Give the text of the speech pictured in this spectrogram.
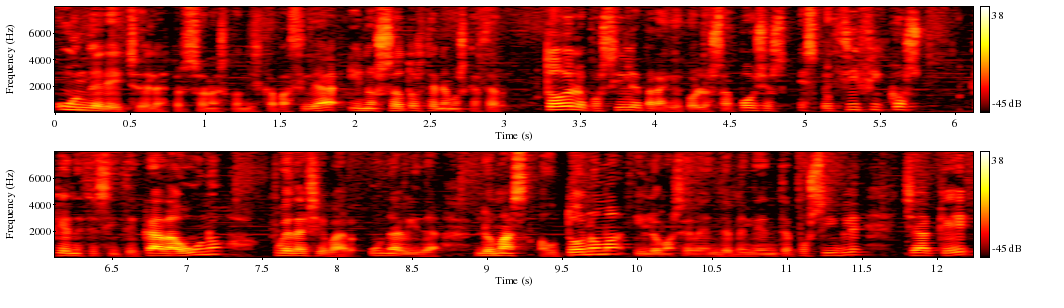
un derecho de las personas con discapacidad y nosotros tenemos que hacer todo lo posible para que con los apoyos específicos que necesite cada uno pueda llevar una vida lo más autónoma y lo más independiente posible, ya que,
